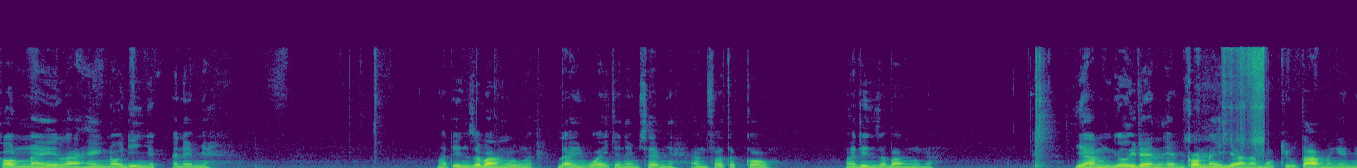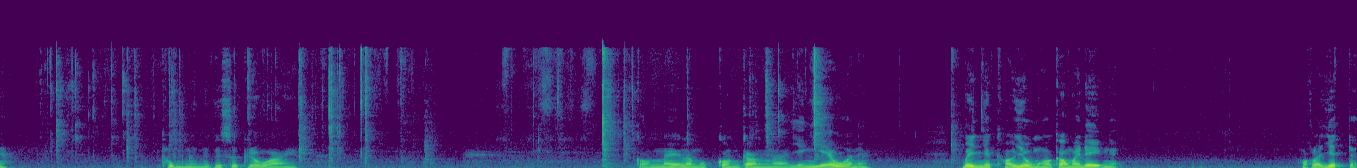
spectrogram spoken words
Con này là hàng nội địa Nhật, anh em nhé. Made in Japan luôn á. Đây, quay cho anh em xem nhé. Alpha Taco. Made in Japan luôn nè. Giá mình gửi đến em, con này giá là một triệu tám anh em nhé. Thùng này nó cứ sức ra ngoài con này là một con cần à, dạng dẻo á nè bên Nhật họ dùng, họ câu máy điện á. Hoặc là dít á.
